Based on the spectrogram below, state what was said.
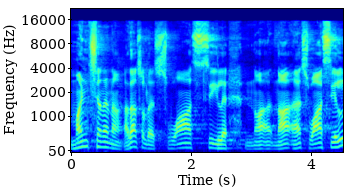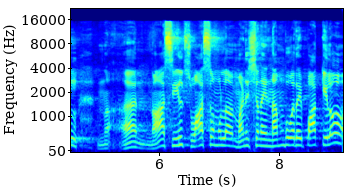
மனுஷனை. நான் அதான் சொல்ற சுவாசியில் சுவாசில் நாசியில் சுவாசம் நாசியில் சுவாசமுள்ள மனுஷனை நம்புவதை பார்க்கிலும்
